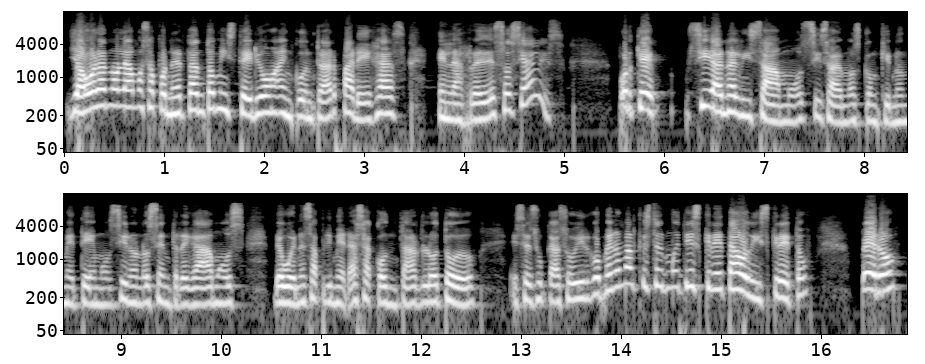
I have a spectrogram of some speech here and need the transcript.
Y ahora no le vamos a poner tanto misterio a encontrar parejas en las redes sociales. Porque si analizamos, si sabemos con quién nos metemos, si no nos entregamos de buenas a primeras a contarlo todo, ese es su caso Virgo. Menos mal que usted es muy discreta o discreto, pero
